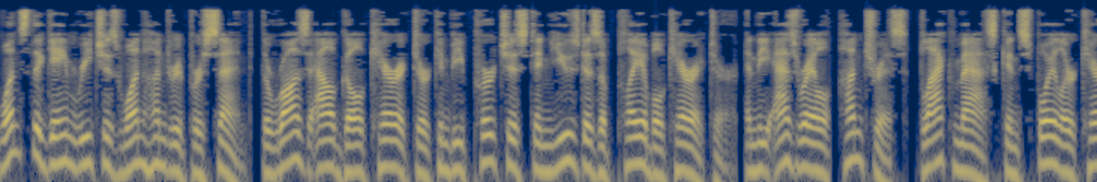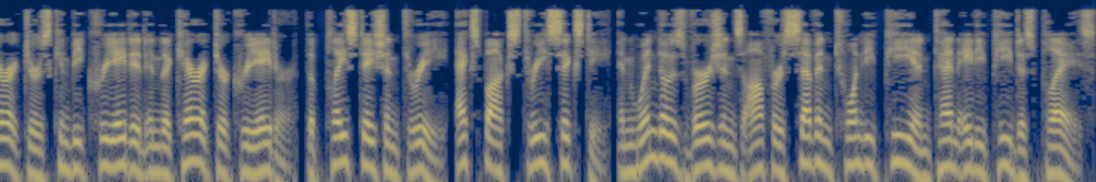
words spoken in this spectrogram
Once the game reaches 100%, the Ra's al Ghul character can be purchased and used as a playable character, and the Azrael, Huntress, Black Mask and Spoiler characters can be created in the Character Creator. The PlayStation 3, Xbox 360, and Windows versions offer 720p and 1080p displays.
